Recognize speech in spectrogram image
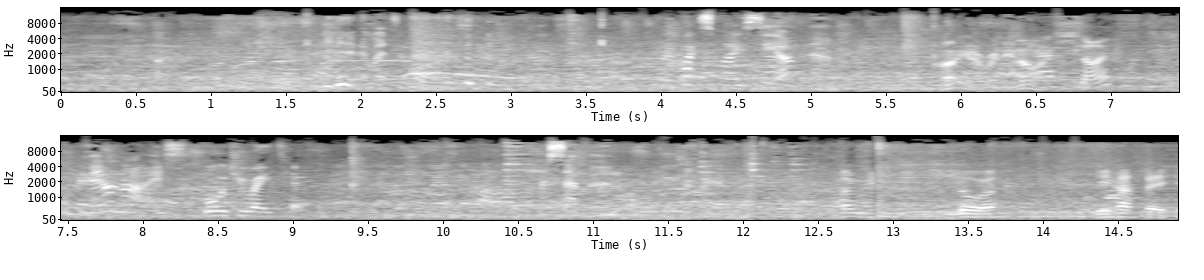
I don't know where to put They're quite spicy, aren't they? Oh, I think they're really nice. Nice. They're nice. What would you rate it? A seven. Laura, are you happy?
